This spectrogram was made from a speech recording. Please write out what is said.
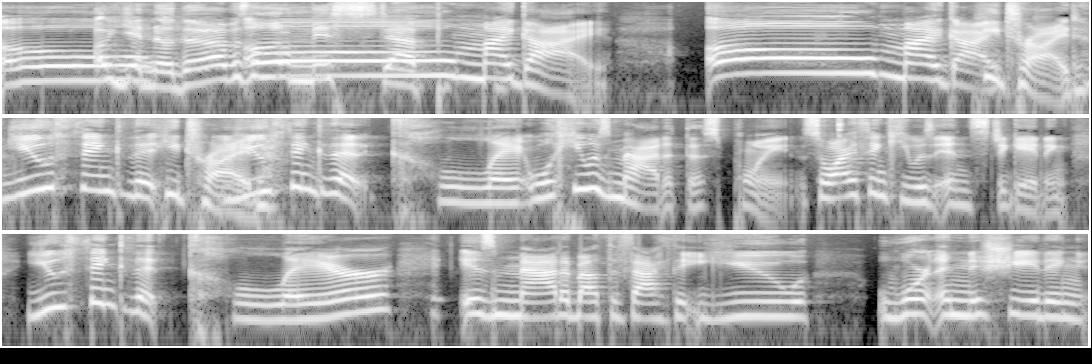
"Oh, oh yeah, no, that was a little Oh misstep. my guy. Oh my god. He tried. You think that He tried. You think that Clare well, he was mad at this point. So I think he was instigating. You think that Clare is mad about the fact that you weren't initiating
